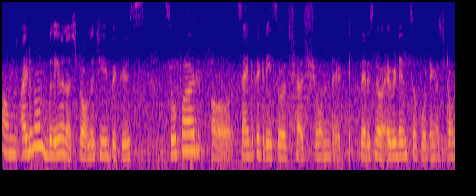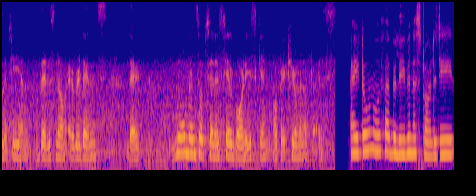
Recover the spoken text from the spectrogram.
Um, I do not believe in astrology because so far uh, scientific research has shown that there is no evidence supporting astrology and there is no evidence that movements of celestial bodies can affect human affairs. I don't know if I believe in astrology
